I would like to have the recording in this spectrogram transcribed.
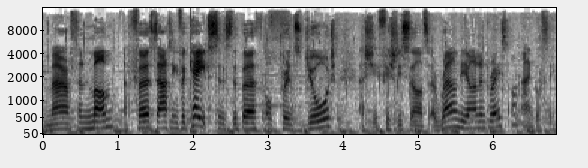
Marathon Mum, a first outing for Kate since the birth of Prince George, as she officially starts a round the island race on Anglesey.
